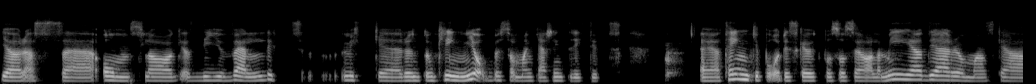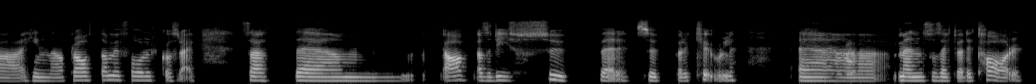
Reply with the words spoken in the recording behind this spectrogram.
göras eh, omslag. Alltså, det är ju väldigt mycket runt omkring jobb som man kanske inte riktigt eh, tänker på. Det ska ut på sociala medier och man ska hinna prata med folk och sådär. Så att ehm, ja, alltså det är super, super kul. Eh, men som sagt var, det tar,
